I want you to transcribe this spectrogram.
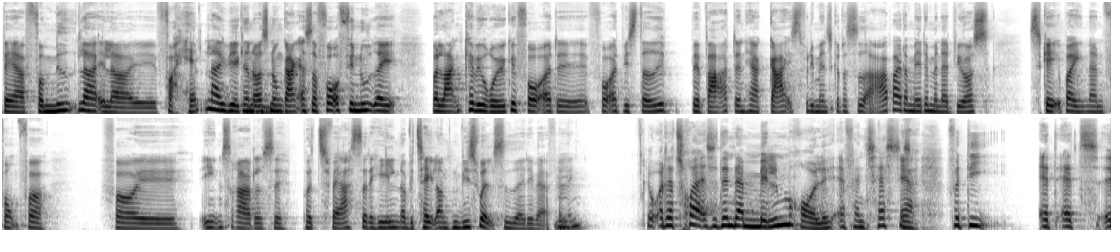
være formidler eller øh, forhandler i virkeligheden mm. også nogle gange, altså for at finde ud af, hvor langt kan vi rykke for at, øh, for at vi stadig bevarer den her gejst for de mennesker, der sidder og arbejder med det, men at vi også skaber en eller anden form for, for øh, ensrettelse på tværs af det hele, når vi taler om den visuelle side af det i hvert fald. Mm. Ikke? Jo, og der tror jeg altså, at den der mellemrolle er fantastisk, ja. fordi at, at øh,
